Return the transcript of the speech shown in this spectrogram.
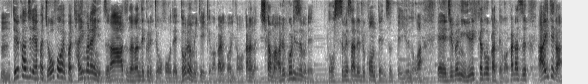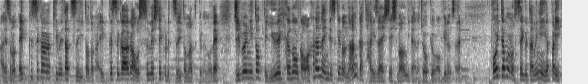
うん。っていう感じで、やっぱり情報はやっぱりタイムラインにずらーっと並んでくる情報で、どれを見ていけばいいかわからない。しかもアルゴリズムでおすすめされるコンテンツっていうのは、えー、自分に有益かどうかって分からず、相手が、その X 側が決めたツイートとか、X 側がおすすめしてくるツイートになってくるので、自分にとって有益かどうか分からないんですけど、なんか滞在してしまうみたいな状況が起きるんですよね。こういったものを防ぐために、やっぱり、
